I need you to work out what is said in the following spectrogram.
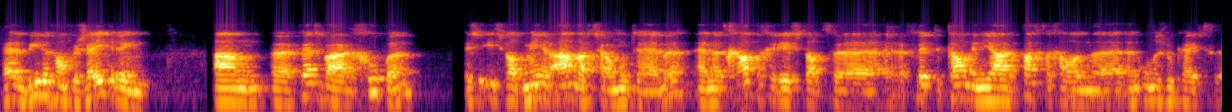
het bieden van verzekering aan kwetsbare groepen is iets wat meer aandacht zou moeten hebben. En het grappige is dat uh, Flip de Kam in de jaren 80 al een, uh, een onderzoek heeft uh,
